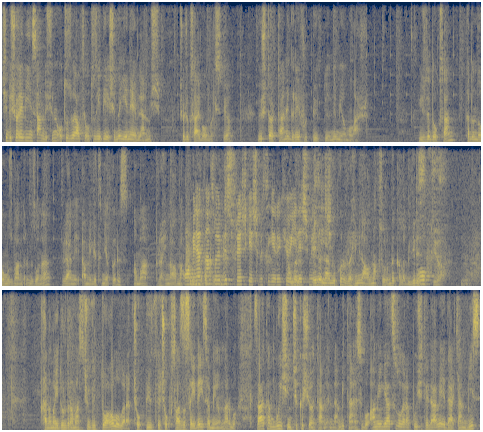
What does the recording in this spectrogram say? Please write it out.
Şimdi şöyle bir insan düşünün. 36-37 yaşında yeni evlenmiş. Çocuk sahibi olmak istiyor. 3-4 tane greyfurt büyüklüğünde miyomu var. %90 kadın doğum uzmanlarımız ona yani ameliyatını yaparız ama rahimi almak O durumunda ameliyattan sonra bir de süreç geçmesi gerekiyor Ama iyileşmesi en önemli için. konu rahimini almak zorunda kalabiliriz Of. diyor. Kanamayı durduramaz çünkü doğal olarak çok büyük ve çok fazla sayıda ise miyomlar bu. Zaten bu işin çıkış yöntemlerinden bir tanesi bu. Ameliyatsız olarak bu işi tedavi ederken biz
